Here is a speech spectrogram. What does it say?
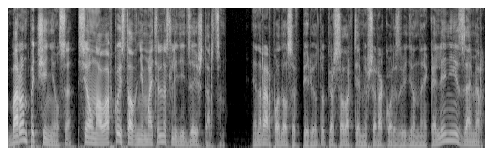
Барон подчинился, сел на лавку и стал внимательно следить за Иштарцем. Энрар подался вперед, уперся локтями в широко разведенные колени и замер,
